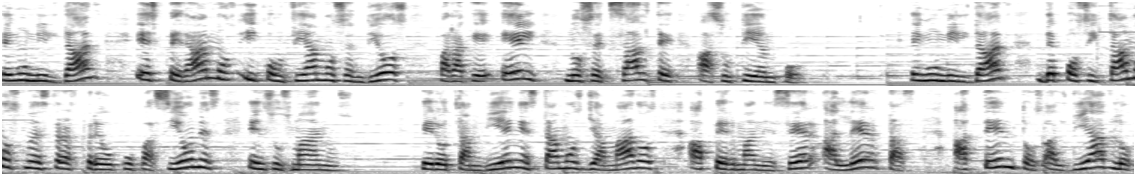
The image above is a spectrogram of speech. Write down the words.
En humildad esperamos y confiamos en Dios para que Él nos exalte a su tiempo. En humildad depositamos nuestras preocupaciones en sus manos. Pero también estamos llamados a permanecer alertas, atentos al diablo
